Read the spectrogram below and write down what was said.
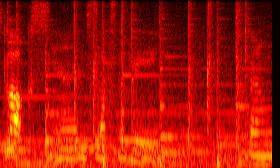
slacks. Yan, slacks na gray. Parang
